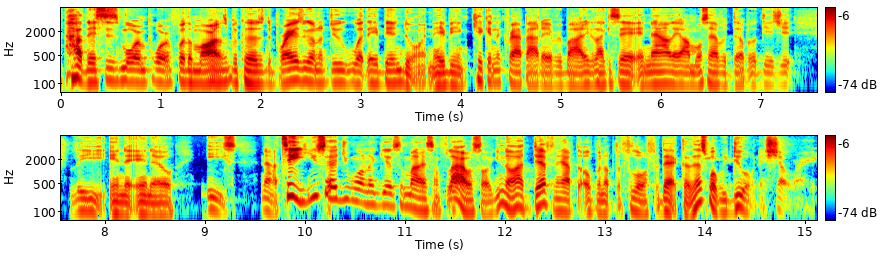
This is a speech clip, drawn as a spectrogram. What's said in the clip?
this is more important for the Marlins because the Braves are going to do what they've been doing. They've been kicking the crap out of everybody, like I said, and now they almost have a double digit lead in the NL East. Now, T, you said you want to give somebody some flowers, so you know I definitely have to open up the floor for that because that's what we do on this show right here.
